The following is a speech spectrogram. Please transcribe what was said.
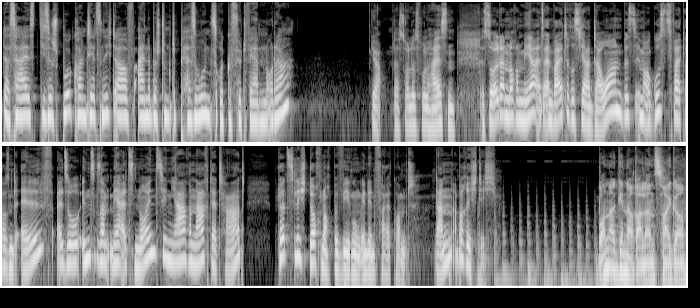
Das heißt, diese Spur konnte jetzt nicht auf eine bestimmte Person zurückgeführt werden, oder? Ja, das soll es wohl heißen. Es soll dann noch mehr als ein weiteres Jahr dauern, bis im August 2011, also insgesamt mehr als 19 Jahre nach der Tat, plötzlich doch noch Bewegung in den Fall kommt. Dann aber richtig. Bonner Generalanzeiger,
